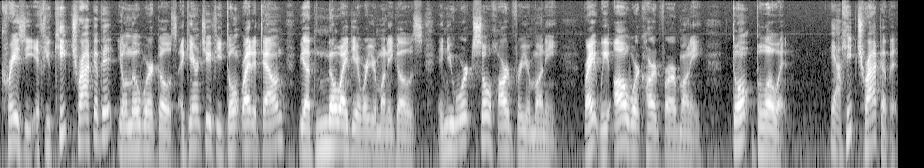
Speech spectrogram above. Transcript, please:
crazy. If you keep track of it, you'll know where it goes. I guarantee you, if you don't write it down, you have no idea where your money goes. And you work so hard for your money, right? We all work hard for our money. Don't blow it. Yeah. Keep track of it.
